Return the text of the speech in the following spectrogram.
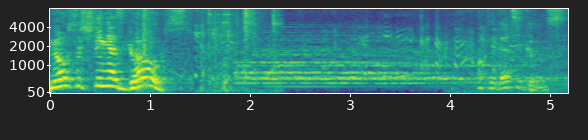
no such thing as ghosts. Okay, that's a ghost.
